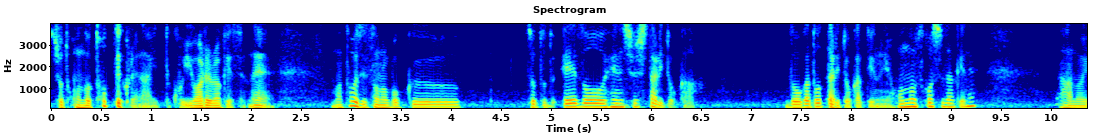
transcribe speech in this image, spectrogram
ちょっと今度撮ってくれないってこう言われるわけですよね。まあ、当時その僕、ちょっと映像を編集したりとか、動画撮ったりとかっていうのにほんの少しだけね、あの、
